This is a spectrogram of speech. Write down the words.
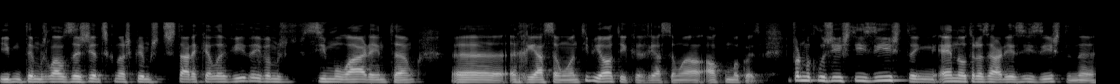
e metemos lá os agentes que nós queremos testar aquela vida e vamos simular então a reação antibiótica, a reação a alguma coisa. Em farmacologia isto existe, é noutras áreas existe, na,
